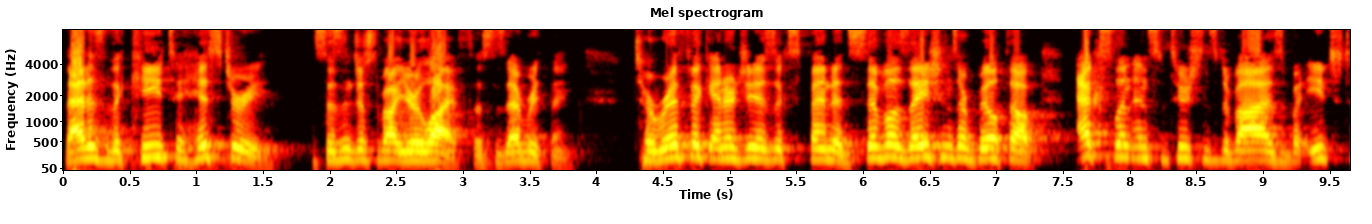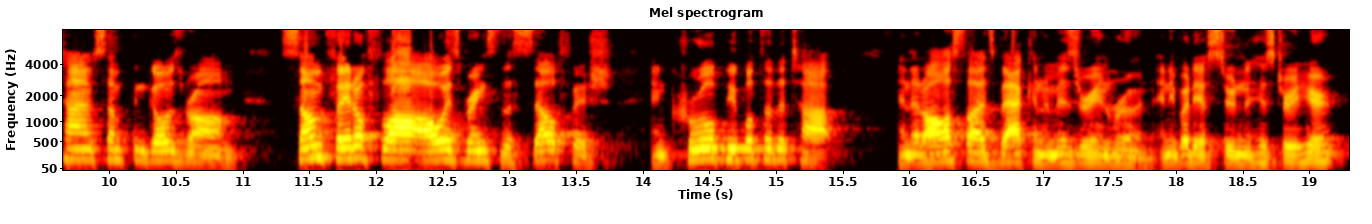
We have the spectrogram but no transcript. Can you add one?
that is the key to history. This isn't just about your life, this is everything. Terrific energy is expended. Civilizations are built up. Excellent institutions devised, but each time something goes wrong, some fatal flaw always brings the selfish and cruel people to the top, and it all slides back into misery and ruin. Anybody a student of history here?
